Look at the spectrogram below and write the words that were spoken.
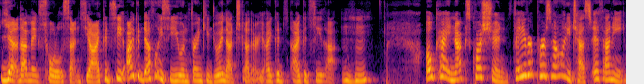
Yeah, that makes total sense. Yeah, I could see I could definitely see you and Frankie doing that together. I could I could see that. Mm-hmm. Okay, next question. Favorite personality test, if any?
